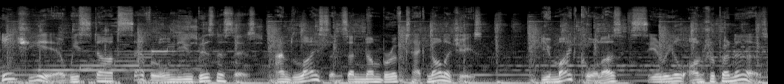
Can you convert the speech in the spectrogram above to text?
Each year we start several new businesses and license a number of technologies. You might call us serial entrepreneurs.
